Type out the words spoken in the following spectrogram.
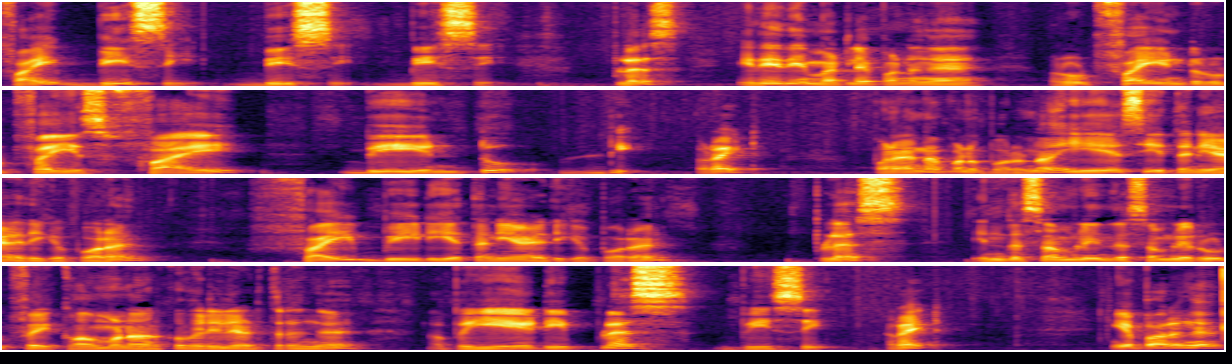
five B C B C B C plus இதே இதையும் மெட்லே பண்ணுங்கள் root five into root five is five B into D right இப்போ நான் என்ன பண்ண போகிறேன்னா ஏசியை தனியாக எழுதிக்க போகிறேன் ஃபைவ் பிடியை தனியாக எழுதிக்க போகிறேன் ப்ளஸ் இந்த சம்லி இந்த சம்லி ரூட் ஃபைவ் காமனாக இருக்கும். வெளியில் எடுத்துருங்க. அப்போ ஏடி ப்ளஸ் பிசி ரைட் இங்கே பாருங்கள்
